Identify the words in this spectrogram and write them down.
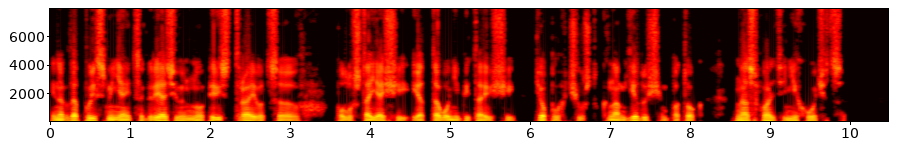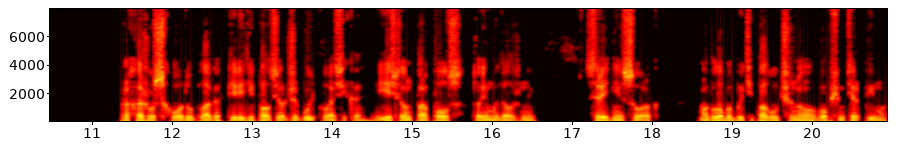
Иногда пыль сменяется грязью, но перестраиваться в полустоящий и оттого не питающий теплых чувств к нам едущим поток на асфальте не хочется. Прохожу сходу, благо впереди ползет «Жигуль» классика. Если он прополз, то и мы должны. Средние 40. Могло бы быть и получше, но, в общем, терпимо.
